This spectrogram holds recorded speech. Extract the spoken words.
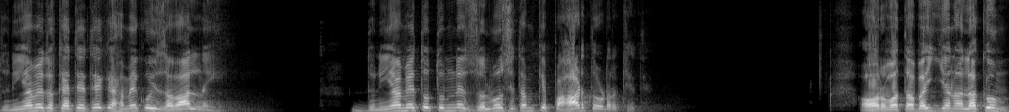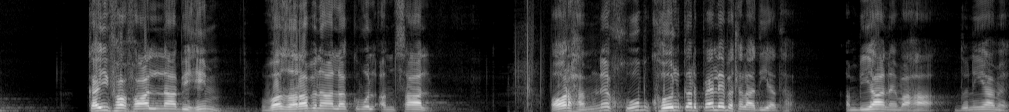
دنیا میں تو کہتے تھے کہ ہمیں کوئی زوال نہیں۔ دنیا میں تو تم نے ظلم و ستم کے پہاڑ توڑ رکھے تھے۔ اور و تبین لکم کئی ففال نہ بہم و ضرب نہ لکم المسال اور ہم نے خوب کھول کر پہلے بتلا دیا تھا۔ امبیا نے وہاں دنیا میں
